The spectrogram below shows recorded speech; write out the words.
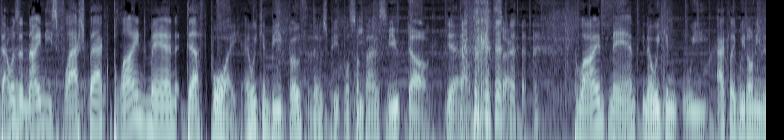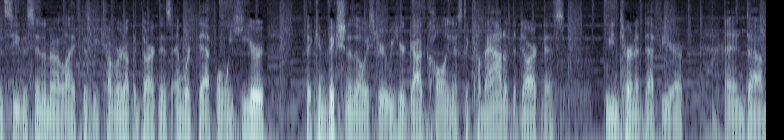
That was a 90s flashback. Blind man, deaf boy. And we can be both of those people sometimes. Mute dog. Yeah. No, sorry. blind man you know we can we act like we don't even see the sin in our life because we cover it up in darkness and we're deaf. When we hear the conviction of the holy spirit we hear god calling us to come out of the darkness we can turn a deaf ear. And um,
